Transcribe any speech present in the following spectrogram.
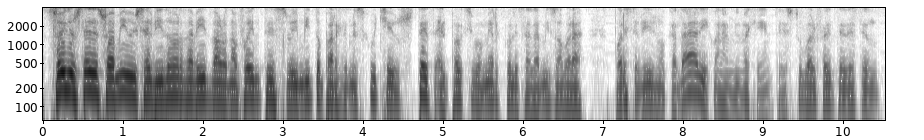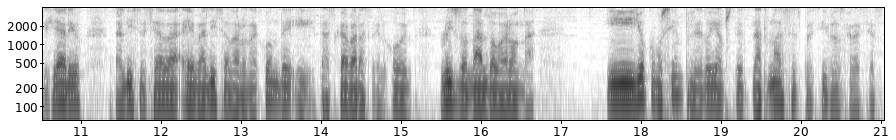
Soy de ustedes su amigo y servidor David Barona Fuentes. Lo invito para que me escuche usted el próximo miércoles a la misma hora por este mismo canal y con la misma gente. Estuvo al frente de este noticiario la licenciada Eva Lisa Barona Conde y las cámaras el joven Luis Donaldo Barona. Y yo como siempre le doy a usted las más expresivas gracias.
